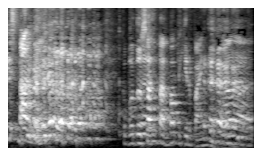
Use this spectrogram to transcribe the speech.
instan. Keputusan tanpa pikir panjang. Nah,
